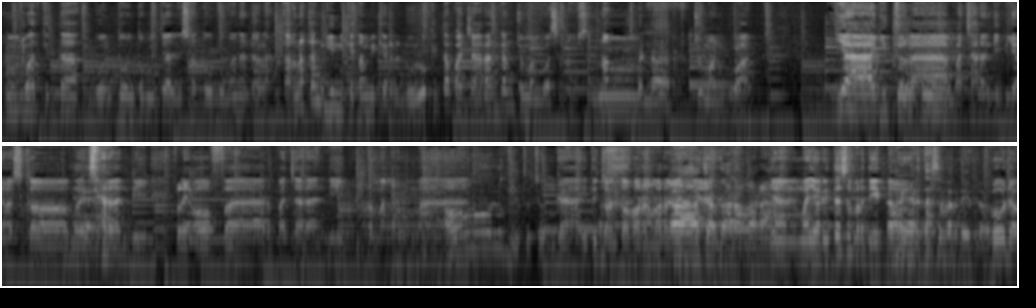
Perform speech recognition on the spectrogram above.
membuat kita buntu untuk menjalin satu hubungan adalah karena kan gini kita mikir dulu kita pacaran kan cuma buat senang-senang, benar. cuman buat ya gitulah Mm-mm. pacaran di bioskop, Iya. pacaran di playover, pacaran di remang-remang. oh lu gitu cuy Enggak, itu contoh orang-orang Ah, aja. contoh orang-orang Yang mayoritas seperti itu. mayoritas seperti itu Gue udah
